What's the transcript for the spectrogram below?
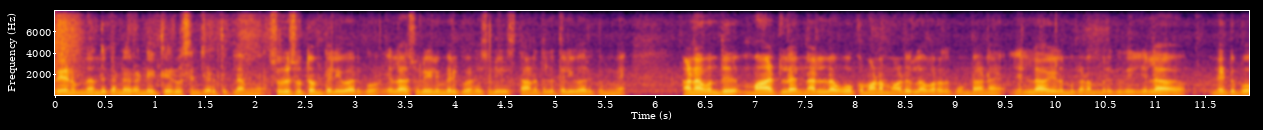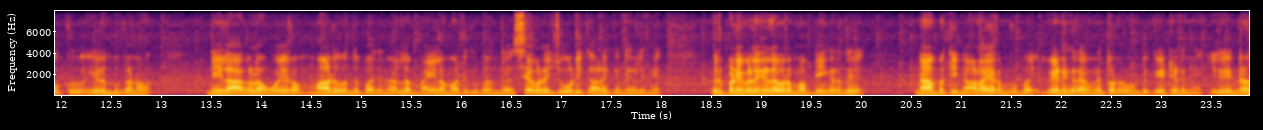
வேணும்னா அந்த கன்று ரெண்டையும் தேர்வு செஞ்சு எடுத்துக்கலாமுங்க. சுழி சுத்தம் தெளிவாக இருக்கும். எல்லா சுழியிலும் இருக்க வேண்டிய சுழி ஸ்தானத்தில் தெளிவாக இருக்குங்க ஆனால் வந்து மாட்டில் நல்ல ஊக்கமான மாடுகளாக வர்றதுக்கு உண்டான எல்லா எலும்பு கணமும் இருக்குது. எல்லா நெட்டுப்போக்கு எலும்பு கணம் நீள அகலம் உயரம் மாடு வந்து பார்த்திங்கன்னா நல்ல மயில மாட்டுக்கு பிறந்த செவலை ஜோடி காலைக்கண்ணுகளுங்க விற்பனை விலை நிலவரம் அப்படிங்கிறது நாற்பத்தி நாலாயிரம் ரூபாய். வேணுங்கிறவங்க தொடர்பு கொண்டு கேட்டுடுங்க. இதில் என்ன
